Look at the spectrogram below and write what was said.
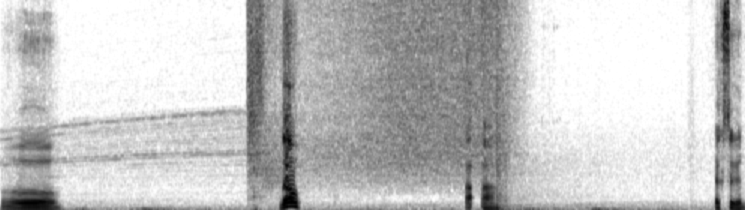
ও দাও এক সেকেন্ড।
